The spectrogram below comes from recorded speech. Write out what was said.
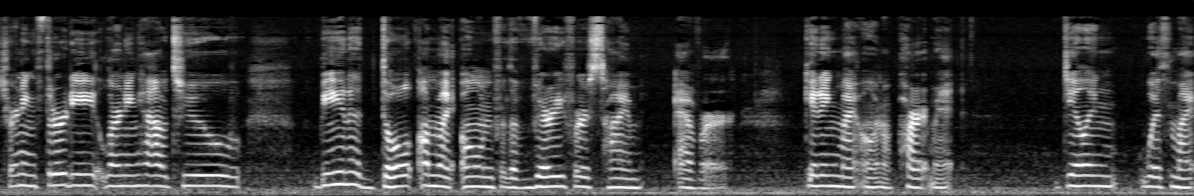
turning 30, learning how to be an adult on my own for the very first time ever, getting my own apartment, dealing with my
